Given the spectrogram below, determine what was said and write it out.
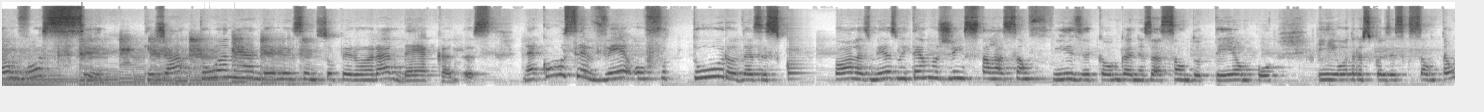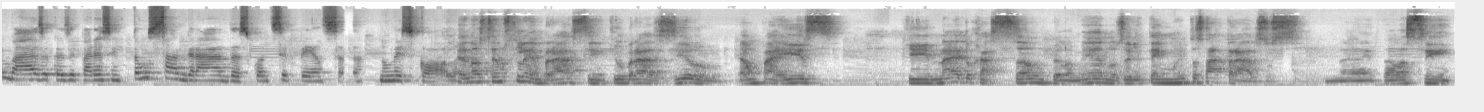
Então, você que já atua na EAD no ensino superior há décadas, né, como você vê o futuro das escolas escolas mesmo em termos de instalação física, organização do tempo e outras coisas que são tão básicas e parecem tão sagradas quando se pensa numa escola. É, nós temos que lembrar assim, que o Brasil é um país que na educação, pelo menos, ele tem muitos atrasos. Né? Então, assim,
